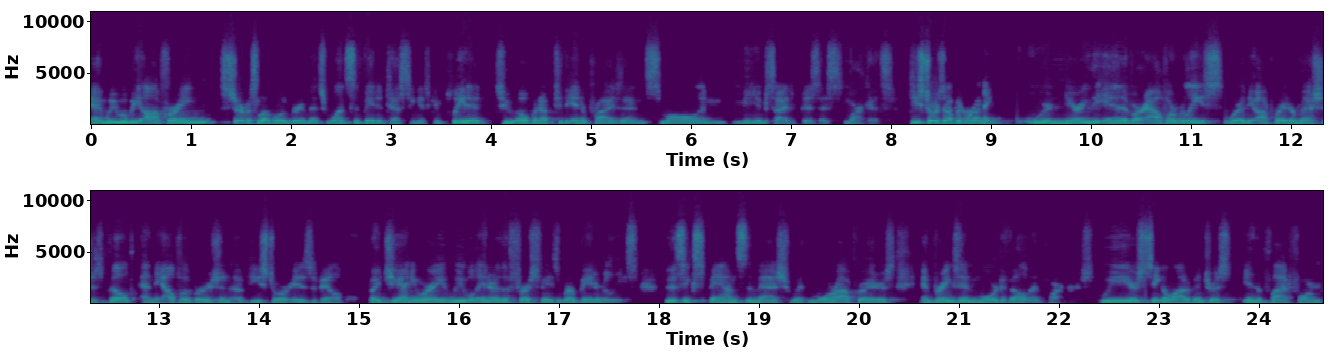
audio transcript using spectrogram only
And we will be offering service level agreements once the beta testing is completed to open up to the enterprise and small and medium sized business markets. dStor is up and running. We're nearing the end of our alpha release where the operator mesh is built and the alpha version of dStore is available. By January, we will enter the first phase of our beta release. This expands the mesh with more operators and brings in more development partners. We are seeing a lot of interest in the platform,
